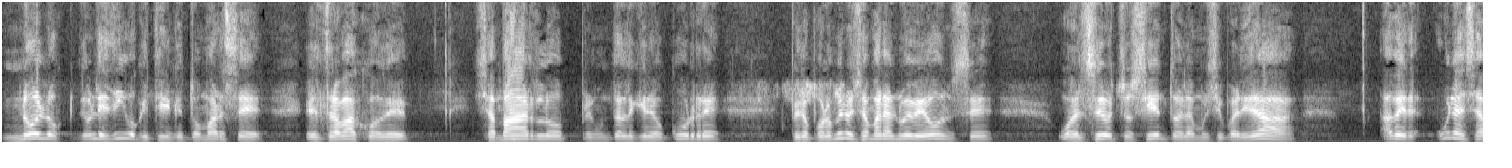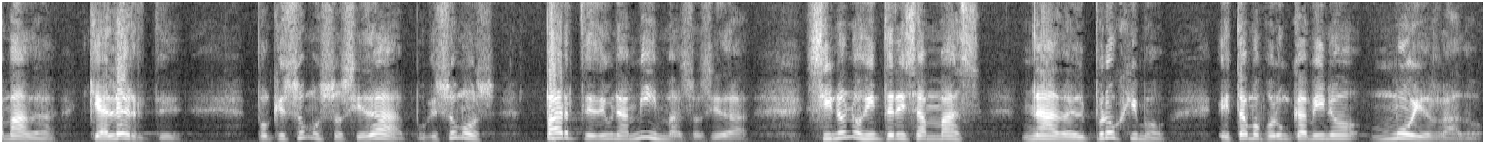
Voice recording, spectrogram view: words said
No, no les digo que tienen que tomarse el trabajo de llamarlo, preguntarle qué le ocurre, pero por lo menos llamar al 911 o al 0800 de la municipalidad. A ver, una llamada que alerte, porque somos sociedad, porque somos parte de una misma sociedad. Si no nos interesa más nada el prójimo, estamos por un camino muy errado,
